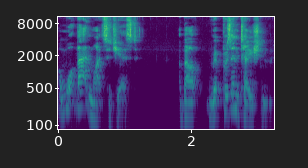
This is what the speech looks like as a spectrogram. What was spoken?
and what that might suggest about representation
